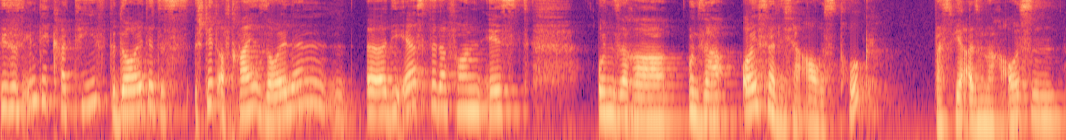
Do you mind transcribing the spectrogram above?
Dieses Integrativ bedeutet, es steht auf drei Säulen. Äh, die erste davon ist unserer, unser äußerlicher Ausdruck, was wir also nach außen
